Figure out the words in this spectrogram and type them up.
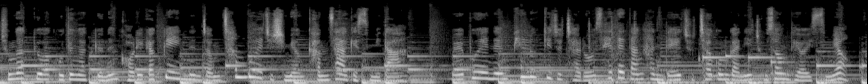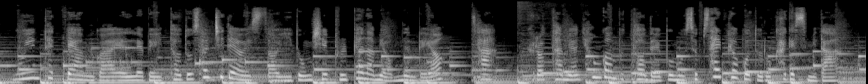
중학교와 고등학교는 거리가 꽤 있는 점 참고해 주시면 감사하겠습니다. 외부에는 필로티 주차로 세대당 한 대의 주차 공간이 조성되어 있으며 무인 택배함과 엘리베이터도 설치되어 있어 이동 시 불편함이 없는데요. 자, 그렇다면 현관부터 내부 모습 살펴보도록 하겠습니다.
